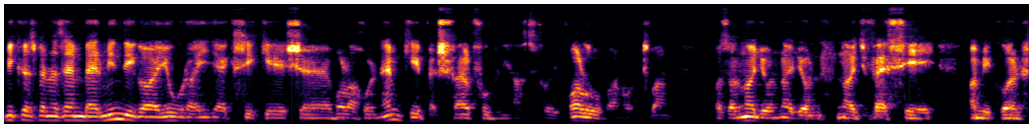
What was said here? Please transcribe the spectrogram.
miközben az ember mindig a jóra igyekszik, és valahol nem képes felfogni azt, hogy valóban ott van az a nagyon-nagyon nagy veszély, amikor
